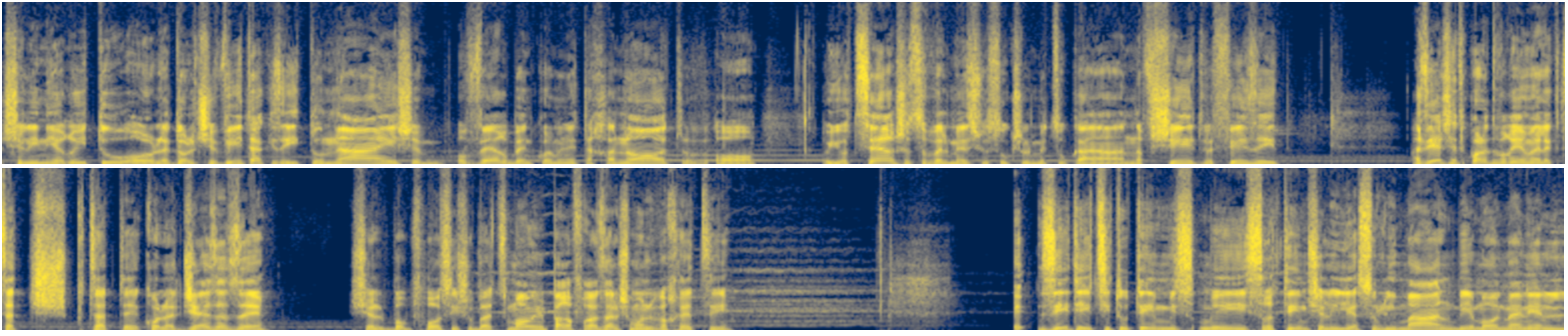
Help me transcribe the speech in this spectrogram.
של אינייריטו או לדולצ'ה ויטה, כי זה עיתונאי שעובר בין כל מיני תחנות, או, או יוצר שסובל מאיזשהו סוג של מצוקה נפשית ופיזית. אז יש את כל הדברים האלה, קצת, קצת כל הג'אז הזה של בוב פרוסי, שהוא בעצמו מפרפרזה על שמונה וחצי. זיהיתי ציטוטים מסרטים של איליה סולימן, יהיה מאוד מעניין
